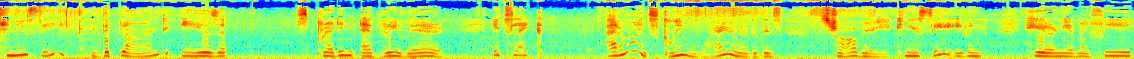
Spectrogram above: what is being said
Can you see? The plant is spreading everywhere. It's like, I don't know, it's going wild, this strawberry. Can you see? Even here near my feet,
